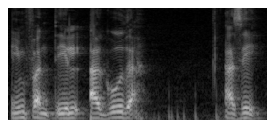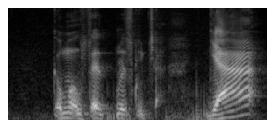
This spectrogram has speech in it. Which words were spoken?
infantil aguda, así como usted lo escucha. Ya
